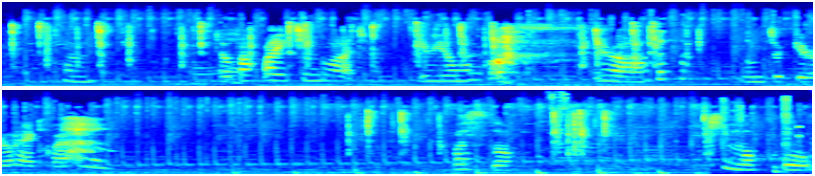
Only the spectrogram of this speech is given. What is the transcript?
음, 저 빠빠이 친구 하자. 이용할 거. 이리 와. 오른쪽 길로 할 거야. 왔어. 키 먹고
